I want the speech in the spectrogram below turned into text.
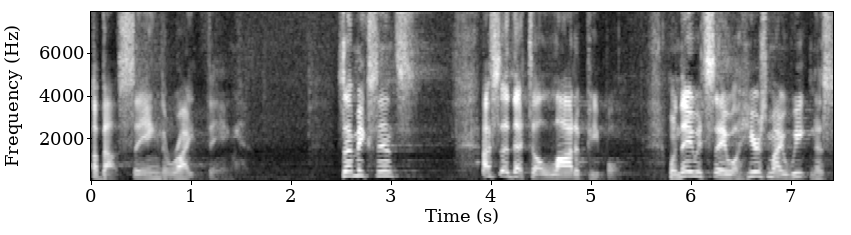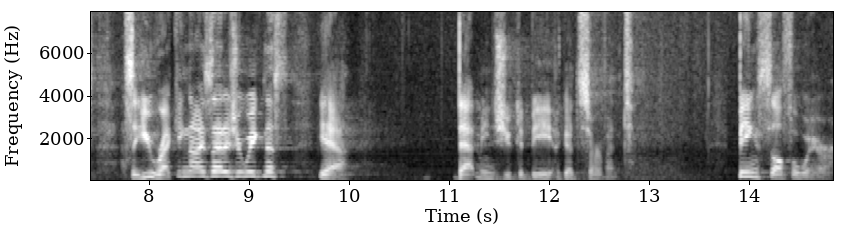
about saying the right thing. Does that make sense? I've said that to a lot of people. When they would say, Well, here's my weakness, I say, You recognize that as your weakness? Yeah, that means you could be a good servant. Being self aware.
